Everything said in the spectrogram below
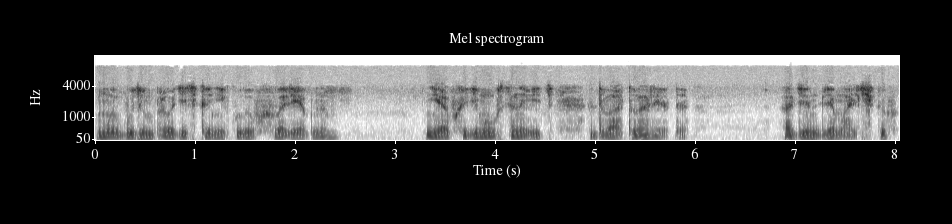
мы будем проводить каникулы в Хвалебном? Необходимо установить два туалета. Один для мальчиков,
